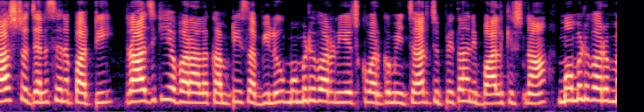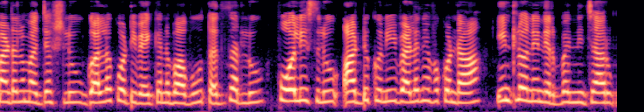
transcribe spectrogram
రాష్ట్ర జనసేన పార్టీ రాజకీయ వరాల కమిటీ సభ్యులు ముమ్మడివారు నియోజకవర్గం ఇన్ఛార్జ్ పితాని బాలకృష్ణ ముమ్మడివారు మండలం అధ్యక్షులు గొల్లకోటి వెంకన్నబాబు తదితరులు పోలీసులు అడ్డుకుని వెళ్ళనివ్వకుండా ఇంట్లోనే నిర్బంధించారు.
